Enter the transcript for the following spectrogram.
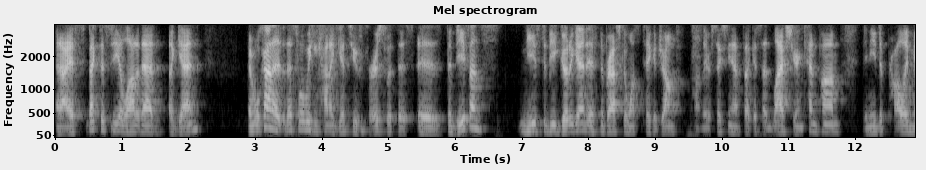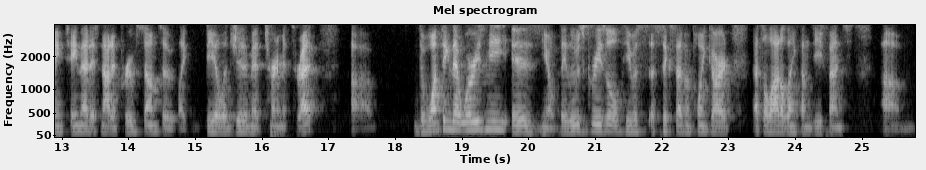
and I expect to see a lot of that again. And we'll kind of that's what we can kind of get to first with this is the defense needs to be good again if Nebraska wants to take a jump. Um, they were 69th, like I said, last year in KenPom. They need to probably maintain that, if not improve some, to like be a legitimate tournament threat. Uh, the one thing that worries me is, you know, they lose Griesel. He was a six, seven point guard. That's a lot of length on defense. Um,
